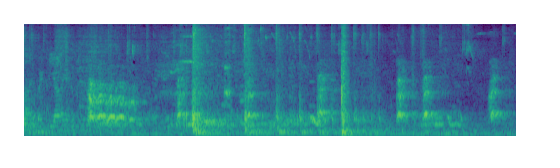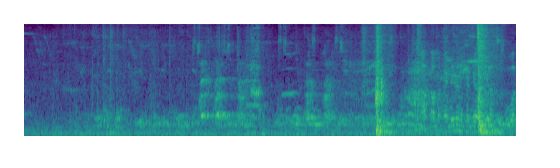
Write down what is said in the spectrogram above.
ਆ ਬੈਠੀ ਜਾਣਗੇ ਆ ਕੱਲ ਪਹਿਲੇ ਦਿਨ ਛੱਡਿਆ ਸੀਗਾ ਉਹ ਆ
